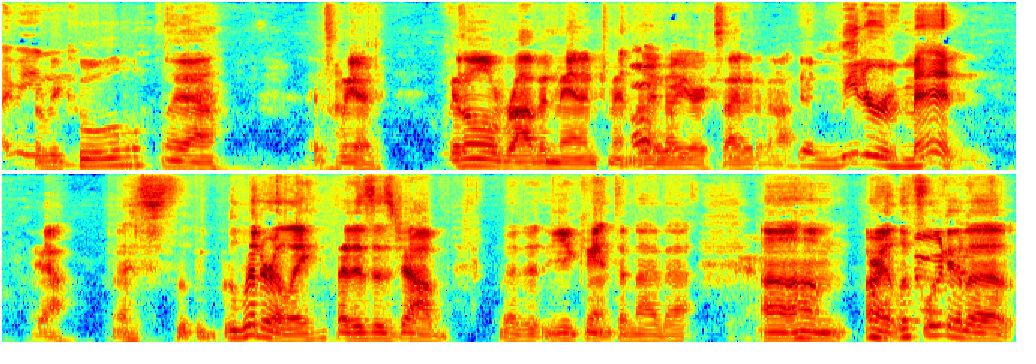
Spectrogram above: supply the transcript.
I mean, Are we cool? Yeah. It's weird. Good old Robin management that I Oh, know you're excited about. the leader of men. Yeah. That's literally that is his job. That is, you can't deny that. Um, all right, let's look at a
